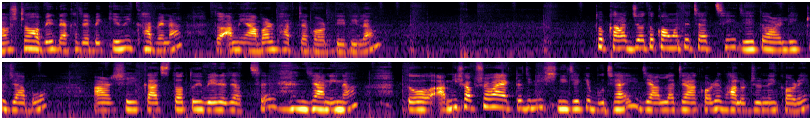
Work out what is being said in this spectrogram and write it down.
নষ্ট হবে, দেখা যাবে কেউই খাবে না। তো আমি আবার ভাতটা কর দিয়ে দিলাম। তো কাজ যত কমাতে চাচ্ছি, যেহেতু আর্লি একটু যাব আর সেই কাজ ততই বেড়ে যাচ্ছে, জানি না। তো আমি সবসময় একটা জিনিস নিজেকে বুঝাই যে আল্লাহ যা করে ভালোর জন্যই করে।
